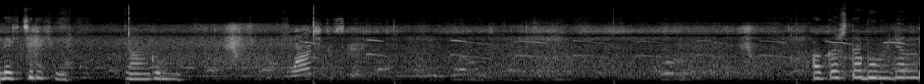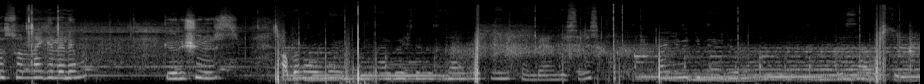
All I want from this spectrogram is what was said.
Elektrik mi? Yangın mı? Arkadaşlar bu videonun da sonuna gelelim. Görüşürüz. Abone olmayı unutmayın. Arkadaşlarınızı takip etmeyi unutmayın beğendiyseniz. Ben yemek yemeye gidiyorum. Ve.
